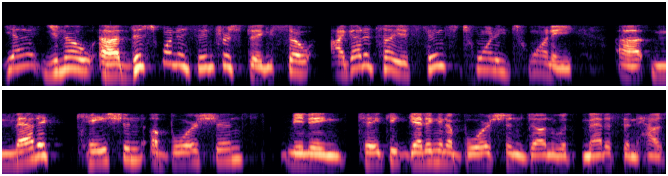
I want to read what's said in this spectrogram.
Yeah, you know, uh, this one is interesting. So I got to tell you, since 2020, uh, medication abortions meaning taking getting an abortion done with medicine has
